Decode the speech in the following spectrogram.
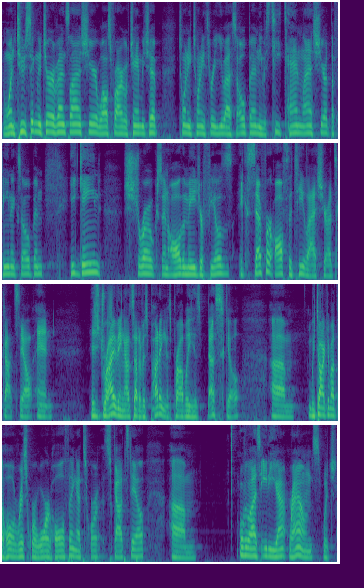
He won two signature events last year: Wells Fargo Championship, 2023 U.S. Open. He was T10 last year at the Phoenix Open. He gained strokes in all the major fields except for off the tee last year at Scottsdale, and his driving outside of his putting is probably his best skill. Um, we talked about the whole risk reward whole thing at Scottsdale. Um, over the last 80 rounds, which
